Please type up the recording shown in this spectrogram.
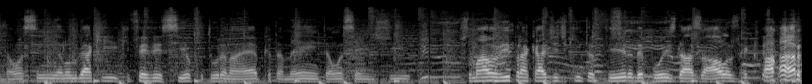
Então, assim, era um lugar que, que fervescia a cultura na época também. Então, assim, a gente costumava vir pra cá dia de quinta-feira, depois das aulas, é claro.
